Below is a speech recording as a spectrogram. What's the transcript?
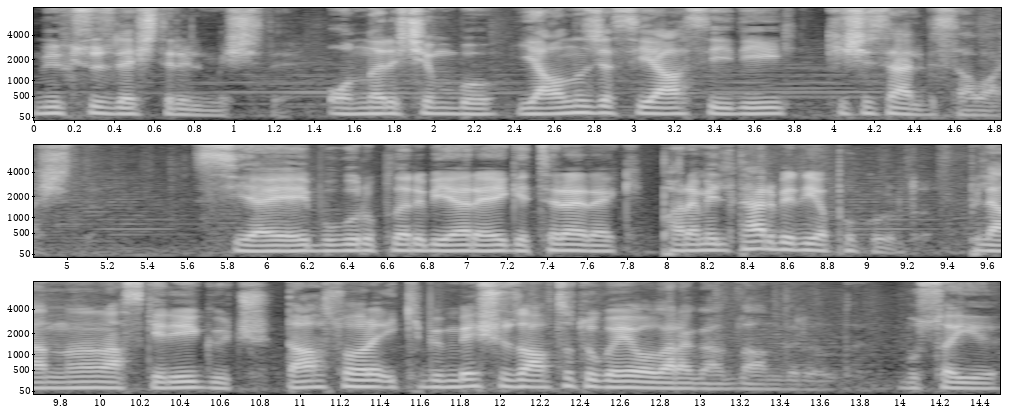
mülksüzleştirilmişti. Onlar için bu yalnızca siyasi değil, kişisel bir savaştı. CIA bu grupları bir araya getirerek paramiliter bir yapı kurdu. Planlanan askeri güç daha sonra 2506 Tugay olarak adlandırıldı. Bu sayı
